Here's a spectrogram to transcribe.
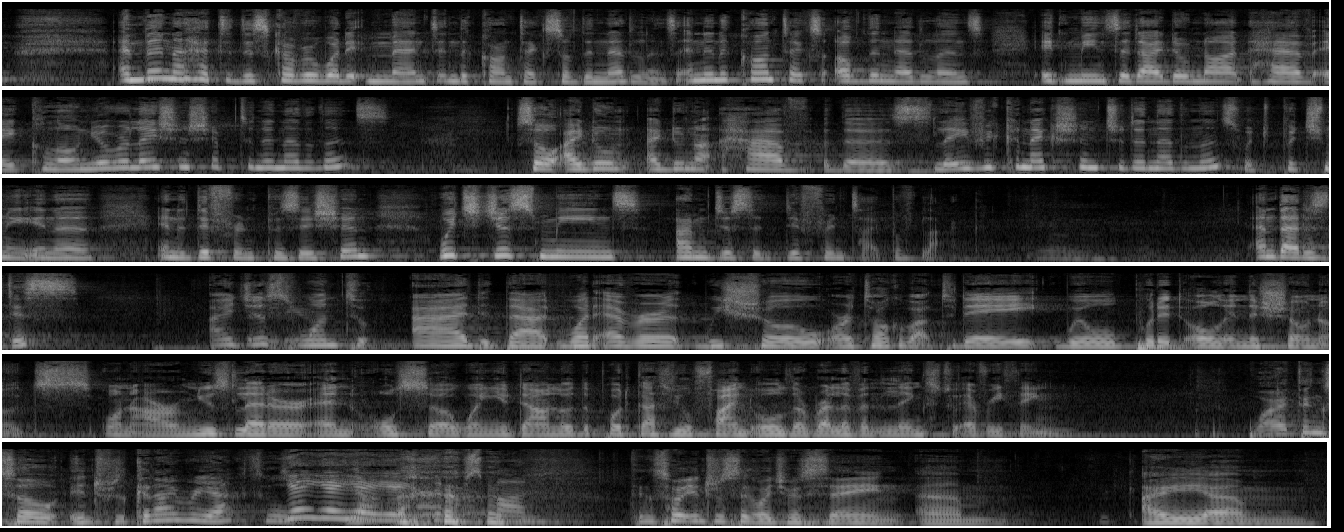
and then I had to discover what it meant in the context of the Netherlands. And in the context of the Netherlands, it means that I do not have a colonial relationship to the Netherlands. So I don't, I do not have the slavery connection to the Netherlands, which puts me in a, in a different position, which just means I'm just a different type of black. Mm. And that is this. I just want to add that whatever we show or talk about today, we'll put it all in the show notes on our newsletter. And also, when you download the podcast, you'll find all the relevant links to everything. Well, I think so interesting. Can I react to? Yeah, yeah, yeah, yeah. You can respond. I think so interesting what you're saying. Um, I um,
